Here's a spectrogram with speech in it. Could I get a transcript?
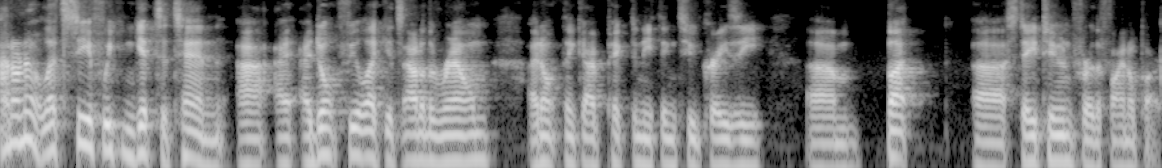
I don't know. Let's see if we can get to 10. Uh, I, I don't feel like it's out of the realm. I don't think I've picked anything too crazy. Um, but uh, stay tuned for the final part.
